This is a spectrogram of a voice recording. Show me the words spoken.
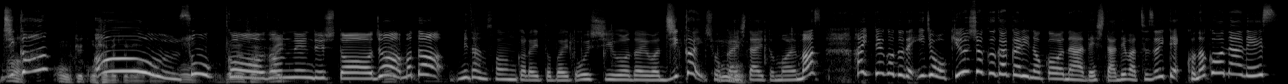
時間？あうん結構喋ってうん。るそうか。残念念でした。じゃあまた皆さんからいただいた美味しい話題は次回紹介したいと思います。はいということで以上給食係のコーナーでした。では続いてこのコーナーです。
